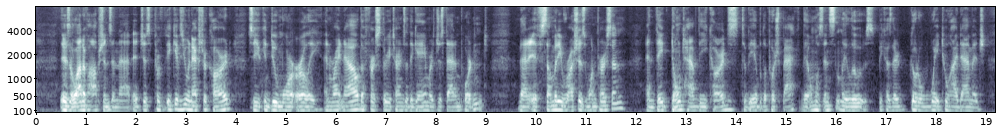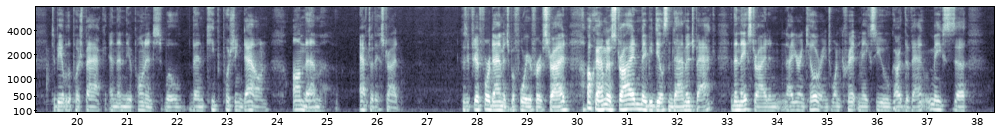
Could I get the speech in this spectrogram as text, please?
There's a lot of options in that. It just it gives you an extra card so you can do more early. And right now, the first three turns of the game are just that important. That if somebody rushes one person, and they don't have the cards to be able to push back, they almost instantly lose because they go to way too high damage to be able to push back, and then the opponent will then keep pushing down on them after they stride. Because if you had four damage before your first stride, okay, I'm going to stride, and maybe deal some damage back, and then they stride, and now you're in kill range. One crit makes you guard the van, makes uh,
